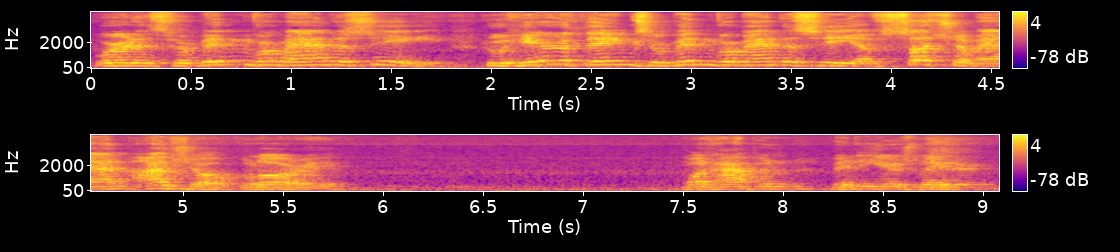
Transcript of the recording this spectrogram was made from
where it is forbidden for man to see, to hear things forbidden for man to see. Of such a man I shall glory. What happened many years later?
